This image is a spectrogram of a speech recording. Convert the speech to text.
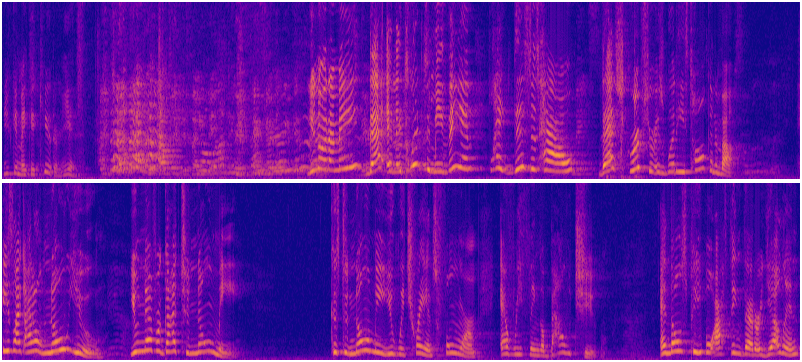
You can make it cuter, yes. You know what I mean? That and it clicked to me then, like this is how that scripture is what he's talking about. He's like, I don't know you. You never got to know me. Because to know me, you would transform everything about you. And those people, I think, that are yelling,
